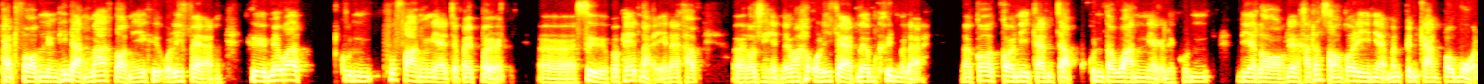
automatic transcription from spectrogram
แพลตฟอร์มหนึ่งที่ดังมากตอนนี้คือ OnlyFans คือไม่ว่าคุณผู้ฟังเนี่ยจะไปเปิดเอ่อสื่อประเภทไหนนะครับ เออเราจะเห็นได้ว่า OnlyFans เริ่มขึ้นมาแล้ว แล้วก็กรณีการจับคุณตะวันเนี่ยหรือคุณเดียร์ลองเนี่ยครับทั้งสองกรณีเนี่ยมันเป็นการ promote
